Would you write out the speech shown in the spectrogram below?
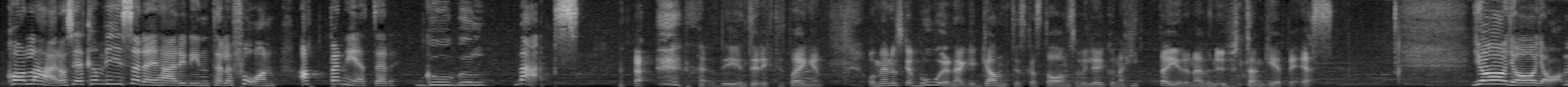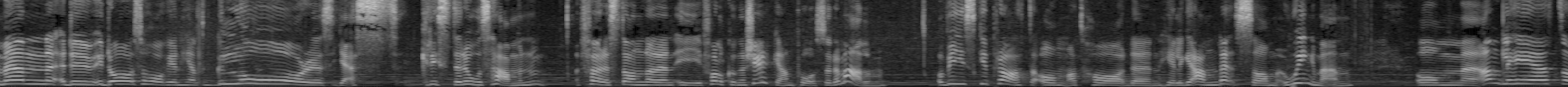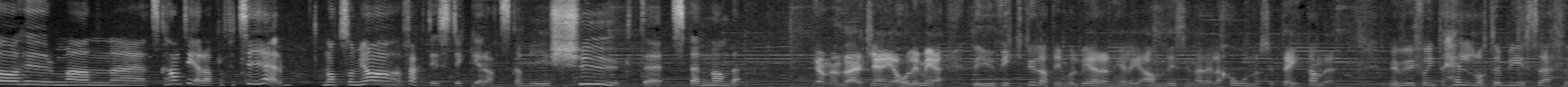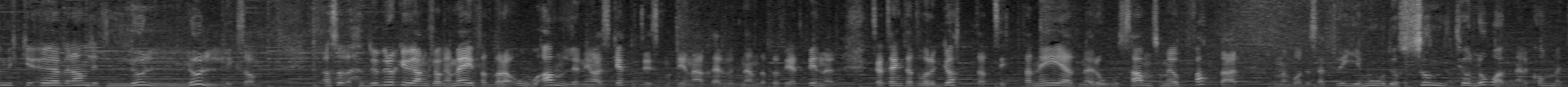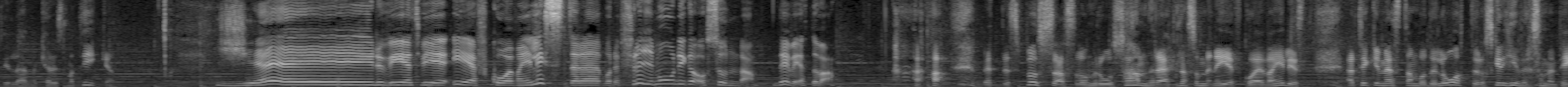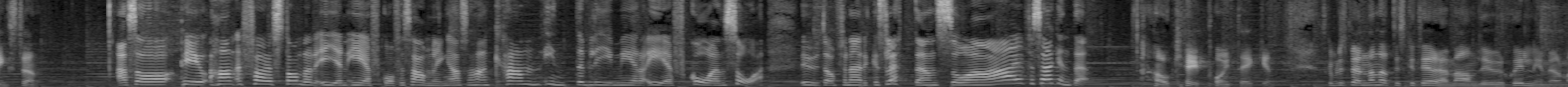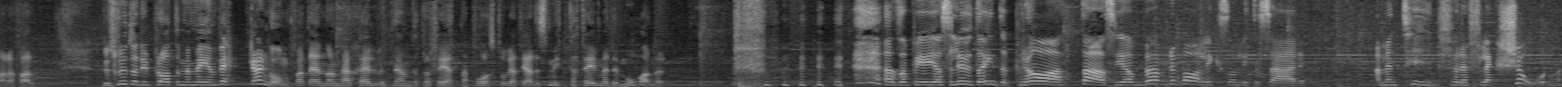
Kolla här, alltså jag kan visa dig här i din telefon. Appen heter Google Maps. det är ju inte riktigt poängen. Om jag nu ska bo i den här gigantiska stan så vill jag ju kunna hitta i den även utan GPS. Ja, ja, ja, men du, idag så har vi en helt glorious gäst. Christer Roshamn, föreståndaren i Folkungakyrkan på Södermalm. Och vi ska prata om att ha den helige ande som wingman. Om andlighet och hur man eh, ska hantera profetier. Något som jag faktiskt tycker att ska bli sjukt eh, spännande. Ja men verkligen, jag håller med. Det är ju viktigt att involvera den helige ande i sina relationer och sitt dejtande. Men vi får inte heller låta det bli så här för mycket överandligt lull-lull liksom. Alltså, du brukar ju anklaga mig för att vara oandlig när jag är skeptisk mot dina självutnämnda profetkvinnor. Så jag tänkte att det vore gött att sitta ned med Roshamn som jag uppfattar som en både så här frimodig och sund teolog när det kommer till det här med karismatiken. Yay! Du vet, vi är EFK-evangelister, både frimodiga och sunda. Det vet du va? Vettespussas om Roshamn räknas som en EFK-evangelist. Jag tycker nästan både låter och skriver som en pingstvän. Alltså, P.O. han är föreståndare i en EFK-församling. Alltså, han kan inte bli mera EFK än så. Utanför Närkeslätten, så nej, försök inte. Okej, okay, point taken. Det ska bli spännande att diskutera det här med andlig urskiljning med dem i alla fall. Du slutade ju prata med mig en vecka en gång för att en av de här självutnämnda profeterna påstod att jag hade smittat dig med demoner. alltså P.O. jag slutade inte prata, så jag behövde bara liksom lite så här ja, men tid för reflektion.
